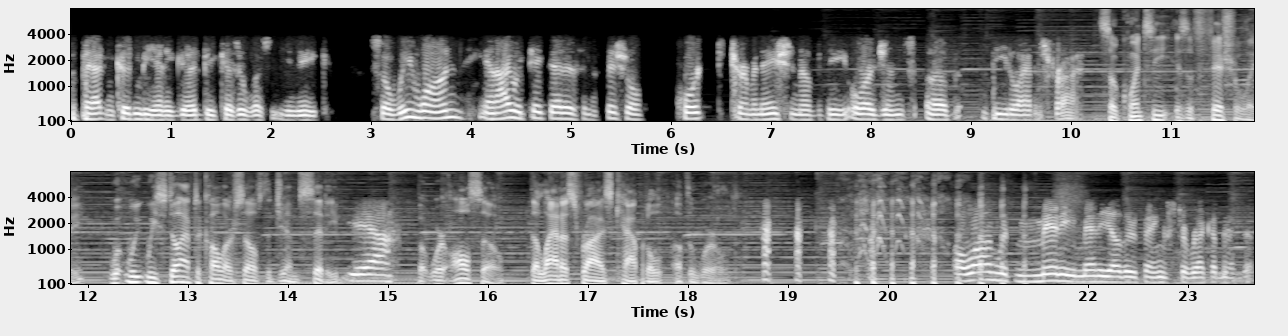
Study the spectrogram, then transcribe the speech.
the patent couldn't be any good because it wasn't unique. So we won, and I would take that as an official court determination of the origins of the lattice fry. So Quincy is officially, we, we still have to call ourselves the Gem City. Yeah. But we're also the lattice fries capital of the world. Along with many, many other things to recommend it.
